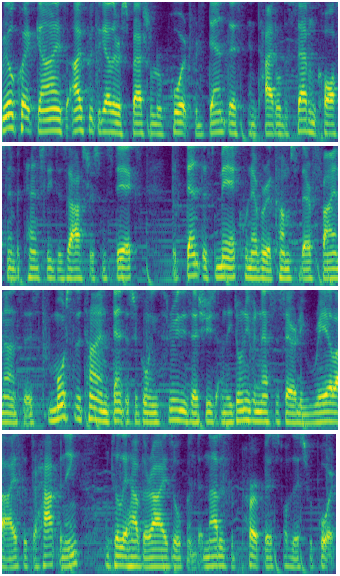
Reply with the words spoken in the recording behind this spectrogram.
Real quick, guys, I've put together a special report for dentists entitled The Seven Costly and Potentially Disastrous Mistakes that dentists make whenever it comes to their finances. Most of the time, dentists are going through these issues and they don't even necessarily realize that they're happening until they have their eyes opened, and that is the purpose of this report.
